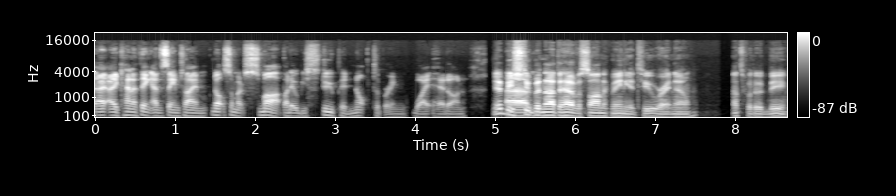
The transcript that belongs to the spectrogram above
I, I kind of think at the same time, not so much smart, but it would be stupid not to bring Whitehead on. It'd be um, stupid not to have a Sonic Mania 2 right now. That's what it would be. It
